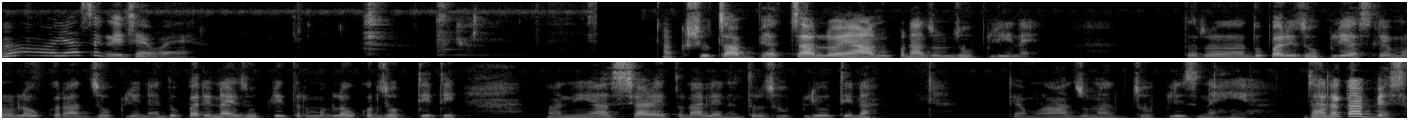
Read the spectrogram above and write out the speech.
हा या सगळे जेवाय. अक्षूचा अभ्यास चालू आहे अनु पण अजून झोपली नाही. तर दुपारी झोपली असल्यामुळं लवकर आज झोपली नाही. दुपारी नाही झोपली तर मग लवकर झोपते ती. आणि आज शाळेतून आल्यानंतर झोपली होती ना. त्यामुळं अजून आज झोपलीच नाही. झाला का अभ्यास?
